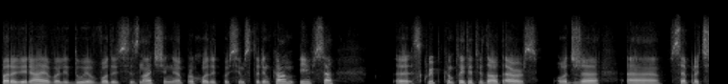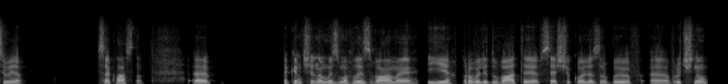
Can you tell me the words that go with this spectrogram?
перевіряє, валідує, вводить всі значення, проходить по всім сторінкам, і все. Е, Script completed without errors. Отже, е, все працює. Все класно. Е, Таким чином, ми змогли з вами і провалідувати все, що Коля зробив вручну,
